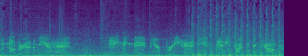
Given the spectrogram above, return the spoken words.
Another enemy ahead. Aiming may appear pretty handy in any type of encounter.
